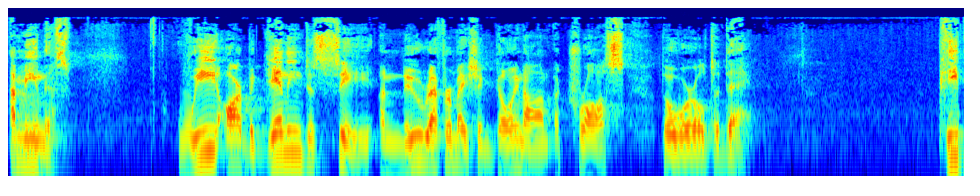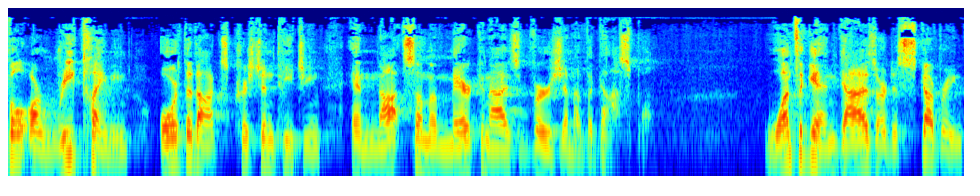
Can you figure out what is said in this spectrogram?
I mean this. We are beginning to see a new reformation going on across the world today. People are reclaiming Orthodox Christian teaching and not some Americanized version of the gospel. Once again, guys are discovering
